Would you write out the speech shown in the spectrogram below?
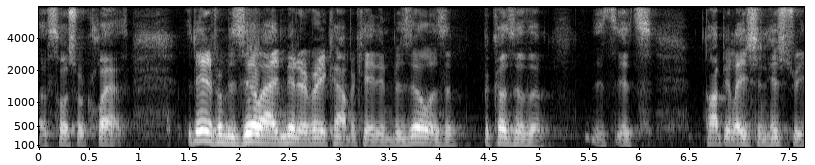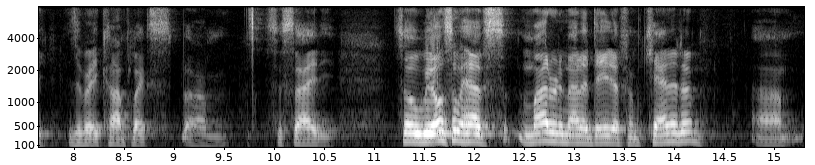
of social class. The data from Brazil, I admit, are very complicated. And Brazil is, a, because of the, its, its, population history, is a very complex um, society. So we also have moderate amount of data from Canada. Um,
